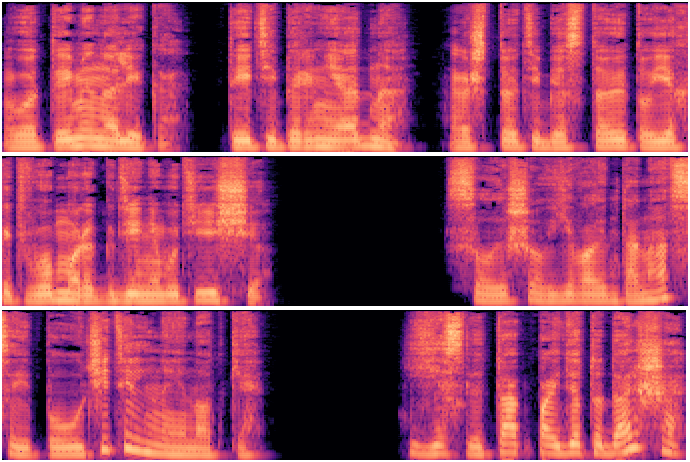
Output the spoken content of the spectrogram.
«Вот именно, Лика. Ты теперь не одна. А что тебе стоит уехать в обморок где-нибудь еще? Слышу в его интонации поучительные нотки. «Если так пойдет и дальше...»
